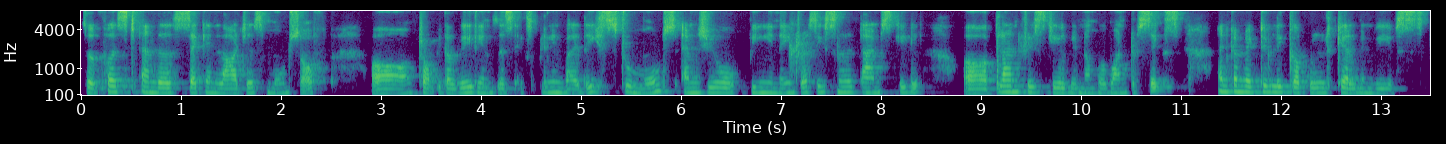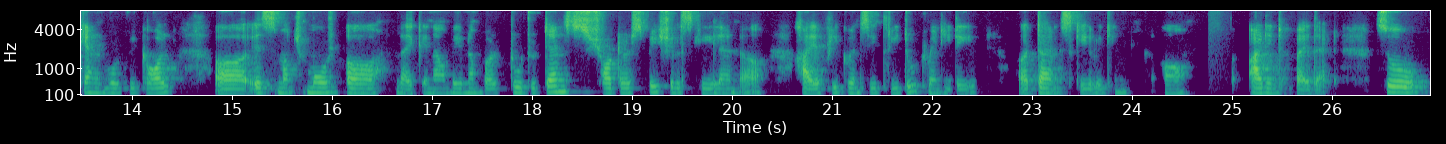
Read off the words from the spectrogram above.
So first and the second largest modes of uh, tropical variance is explained by these two modes, MJO being in the intraseasonal time scale uh, planetary scale being number one to six, and convectively coupled Kelvin waves, what we call, uh, is much more uh, like in a wave number two to 10, shorter spatial scale and uh, higher frequency three to 20 day uh, time scale, we can identify that. So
